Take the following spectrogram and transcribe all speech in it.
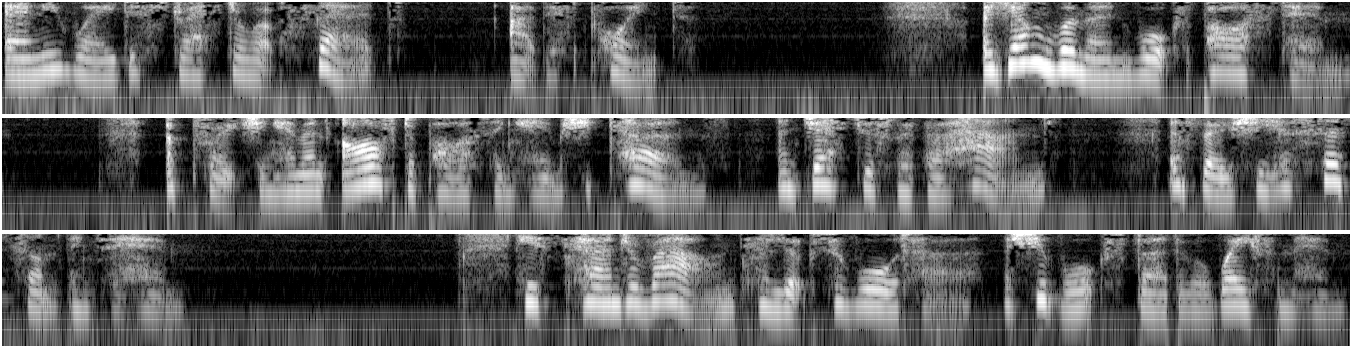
any way distressed or upset at this point. A young woman walks past him, approaching him, and after passing him, she turns and gestures with her hand as though she has said something to him. He's turned around to look toward her as she walks further away from him.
